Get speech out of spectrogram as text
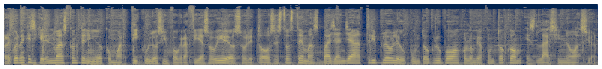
Recuerden que si quieren más contenido como artículos, infografías o videos sobre todos estos temas, vayan ya a www.grupobancolombia.com slash innovación.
